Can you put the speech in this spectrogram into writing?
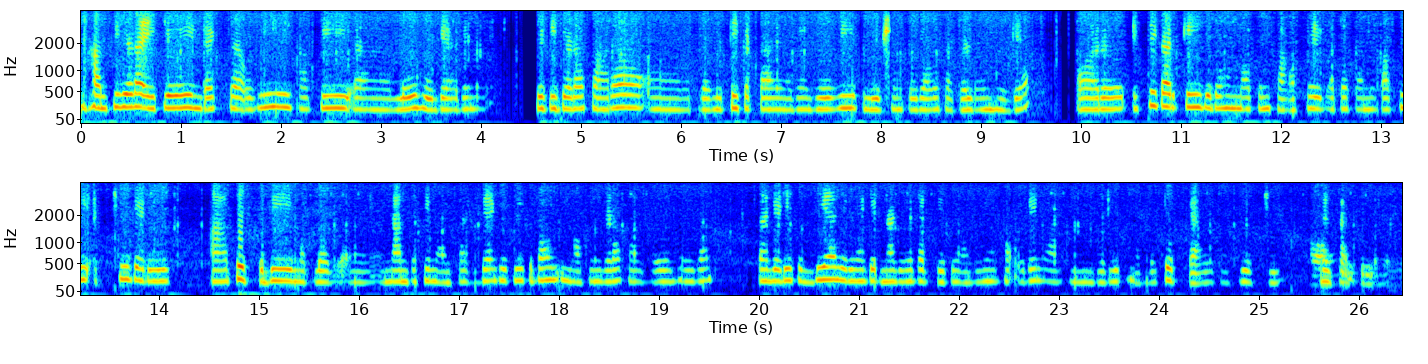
ਹਾਂਜੀ, ਜਿਹੜਾ AQI ਇੰਡੈਕਸ ਹੈ, ਉਹ ਵੀ ਕਾਫੀ ਲੋ ਹੋ ਗਿਆ ਇਹਦੇ ਨਾਲ। ਕਿਉਂਕਿ ਜਿਹੜਾ ਸਾਰਾ ਮਤਲਬ ਮਿੱਟੀ ਕੱਟਾ ਹੈ ਜਾਂ ਜੋ ਵੀ ਪੋਲੂਸ਼ਨ ਸੀਗਾ ਉਹ ਸੈਟਲ ਡਾਊਨ ਹੋ ਗਿਆ। ਔਰ ਇਸੇ ਕਰਕੇ ਹੀ ਜਦੋਂ ਹੁਣ ਮੌਸਮ ਸਾਫ਼ ਹੋਏਗਾ, ਤਾਂ ਸਾਨੂੰ ਕਾਫੀ ਅੱਛੀ ਜਿਹੜੀ ਧੁੱਪ ਦੀ ਮਤਲਬ ਆਨੰਦ ਅਸੀਂ ਮਾਣ ਸਕਦੇ ਹਾਂ। ਕਿਉਂਕਿ ਇੱਕਦਮ ਮੌਸਮ ਜਿਹੜਾ ਸਾਫ਼ ਹੋਇਆ ਹੋਏਗਾ ਤਾਂ ਜਿਹੜੀ ਸਿੱਧੀਆਂ ਜਿਹੜੀਆਂ ਕਿਰਨਾਂ, ਜਿਵੇਂ ਧਰਤੀ ਤੇ ਆਉਂਦੀਆਂ ਤਾਂ ਉਹਦੇ ਨਾਲ ਸਾਨੂੰ ਜਿਹੜੀ ਮਤਲਬ ਧੁੱਪ ਹੈ, ਉਹ ਕਾਫੀ ਅੱਛੀ ਮਿਲ ਸਕਦੀ ਹੈ।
